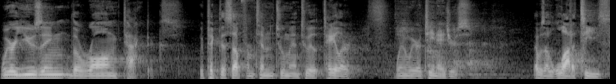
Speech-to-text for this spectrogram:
We are using the wrong tactics. We picked this up from Tim the Tool Man Taylor when we were teenagers. That was a lot of T's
